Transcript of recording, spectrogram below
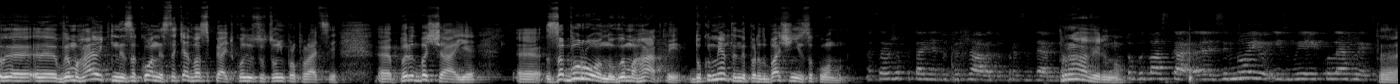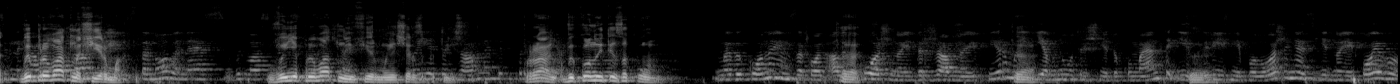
е, е, вимагають незаконне стаття 25 Кодексу законів про праці, е, передбачає е, заборону вимагати документи, не передбачені законом. Це вже питання до держави, до президента. Правильно. То, будь ласка, е, зі мною і з моєю колегою, як Так. Ви приватна фірма. Установи не будь ласка. Ви є приватною фірмою, я ще раз є державне підприємство. Правильно, виконуйте закон. Ми виконуємо закон, але Так. в кожної державної фірми Так. є внутрішні документи і Так. різні положення, згідно якого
